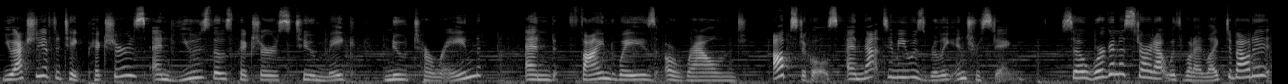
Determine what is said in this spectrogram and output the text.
you actually have to take pictures and use those pictures to make new terrain and find ways around obstacles. And that to me was really interesting. So, we're gonna start out with what I liked about it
